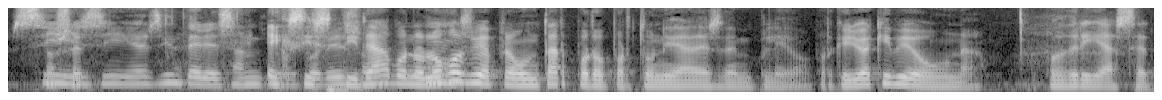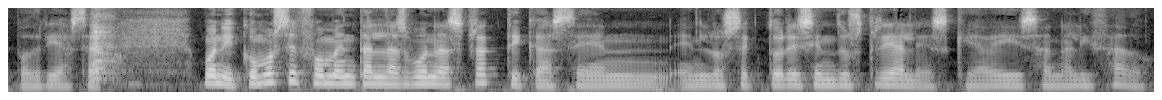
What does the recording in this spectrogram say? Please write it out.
Sí, sí, es interesante. ¿Existirá? Bueno, luego os mm. voy a preguntar por oportunidades de empleo, porque yo aquí veo una. Podría ser, podría ser. Bueno, ¿y cómo se fomentan las buenas prácticas en, en los sectores industriales que habéis analizado?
